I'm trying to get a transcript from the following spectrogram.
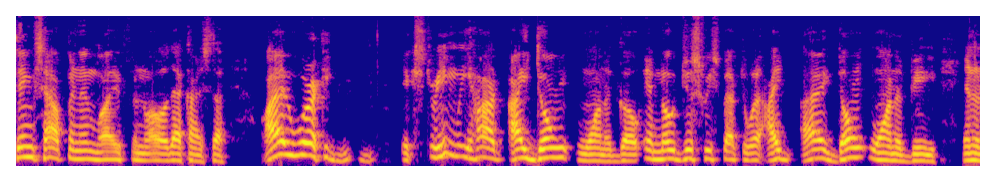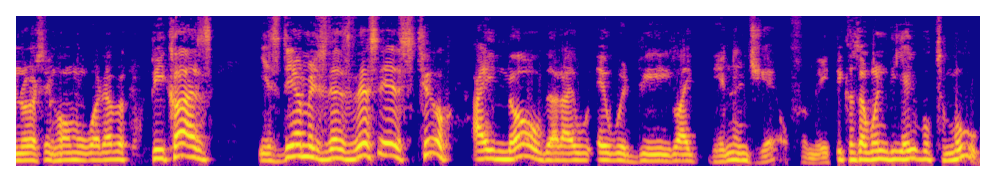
things happen in life and all of that kind of stuff. I work extremely hard. I don't want to go, and no disrespect to it, I I don't want to be in a nursing home or whatever because as damaged as this is too, I know that I it would be like being in jail for me because I wouldn't be able to move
